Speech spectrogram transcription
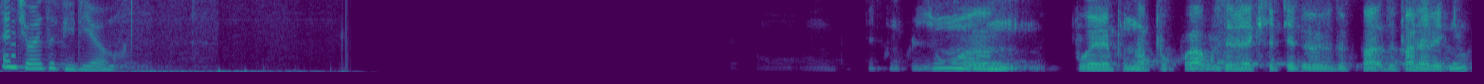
Enjoy the video. Petite conclusion, euh, pourrez répondre à pourquoi vous avez accepté de, de, de parler avec nous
